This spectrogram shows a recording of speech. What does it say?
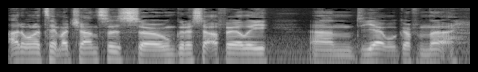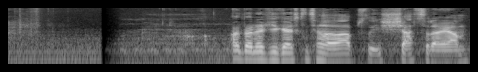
I don't want to take my chances, so I'm going to set off early and yeah, we'll go from there. I don't know if you guys can tell how absolutely shattered I am,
